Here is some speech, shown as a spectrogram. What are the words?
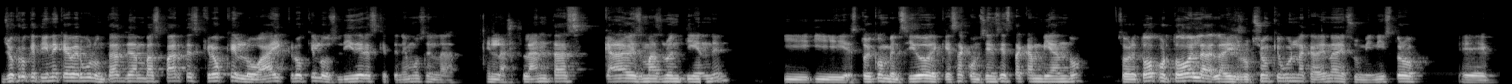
yo creo que tiene que haber voluntad de ambas partes, creo que lo hay, creo que los líderes que tenemos en, la, en las plantas cada vez más lo entienden y, estoy convencido de que esa conciencia está cambiando, sobre todo por toda la, disrupción que hubo en la cadena de suministro eh,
